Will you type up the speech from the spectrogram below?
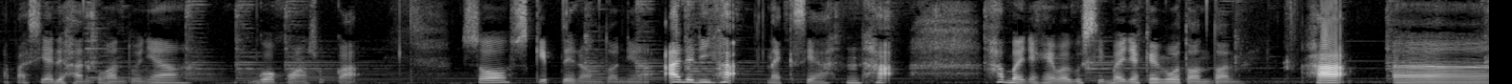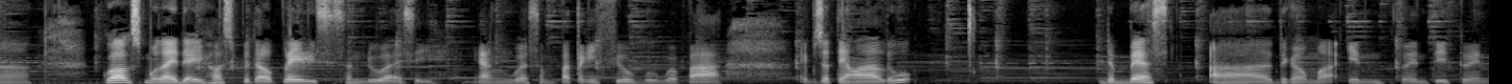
apa sih ada hantu-hantunya gue kurang suka. So skip deh nontonnya. Ada di H next ya. H. H banyak yang bagus sih banyak yang gue tonton. H uh, gue harus mulai dari Hospital Playlist season 2 sih yang gue sempat review beberapa episode yang lalu. The best uh, drama in 2021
